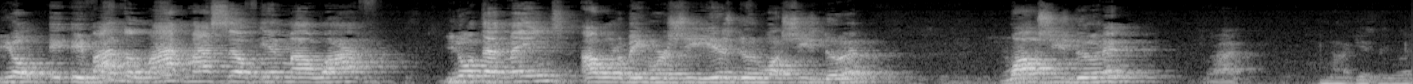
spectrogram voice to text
you know, if I delight myself in my wife, you know what that means? I want to be where she is doing what she's doing while she's doing it. Right. Not getting away.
